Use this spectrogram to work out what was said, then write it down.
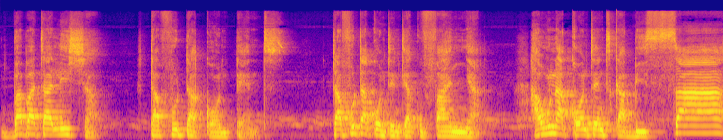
Baba talisha tafuta content. Tafuta content ya kufanya. Hauna content kabisa.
